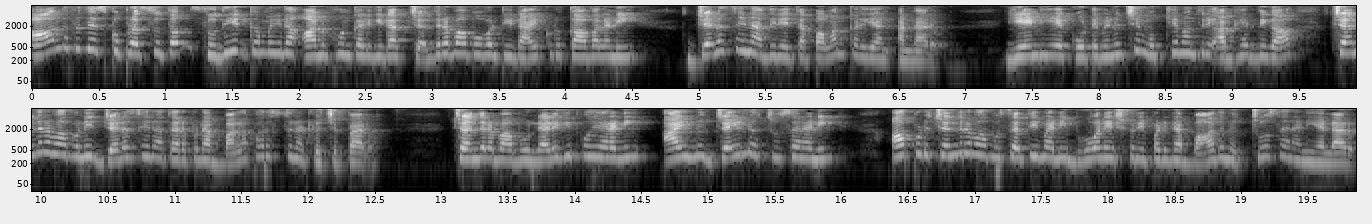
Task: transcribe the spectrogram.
ఆంధ్రప్రదేశ్కు ప్రస్తుతం సుదీర్ఘమైన అనుభవం కలిగిన చంద్రబాబు వంటి నాయకుడు కావాలని జనసేన అధినేత పవన్ కళ్యాణ్ అన్నారు. ఎన్డీఏ కూటమి నుంచి ముఖ్యమంత్రి అభ్యర్థిగా చంద్రబాబుని జనసేన తరపున బలపరుస్తున్నట్లు చెప్పారు. చంద్రబాబు నలిగిపోయారని ఆయన్ను జైల్లో చూశానని అప్పుడు చంద్రబాబు సతీమణి భువనేశ్వరి పడిన బాధను చూశానని అన్నారు.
